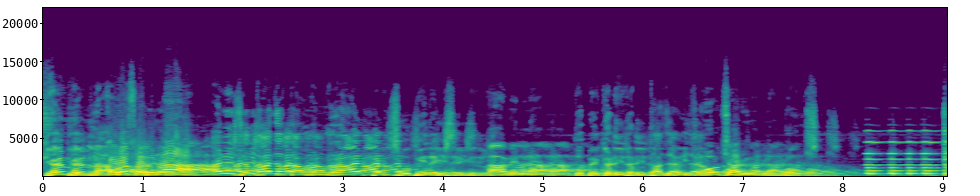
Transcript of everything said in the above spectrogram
કેમ કહો છો વિલા અરે જતા જતા વનરાય પણ શોભી રહી છે વિલા વિલા તો બેગડી રમતા જાવી બહુ સારું વિલા બહુ સારું.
